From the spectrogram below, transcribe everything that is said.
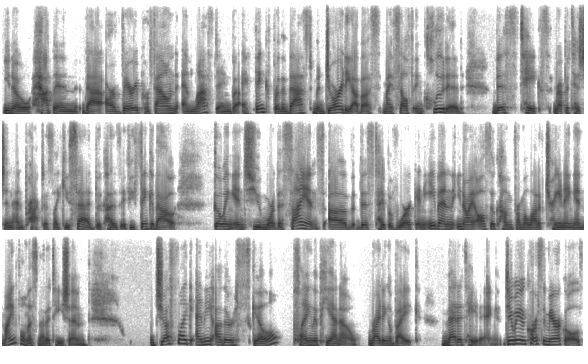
you know, happen that are very profound and lasting. But I think for the vast majority of us, myself included, this takes repetition and practice, like you said, because if you think about going into more the science of this type of work and even you know i also come from a lot of training in mindfulness meditation just like any other skill, playing the piano, riding a bike, meditating, doing a Course in Miracles,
